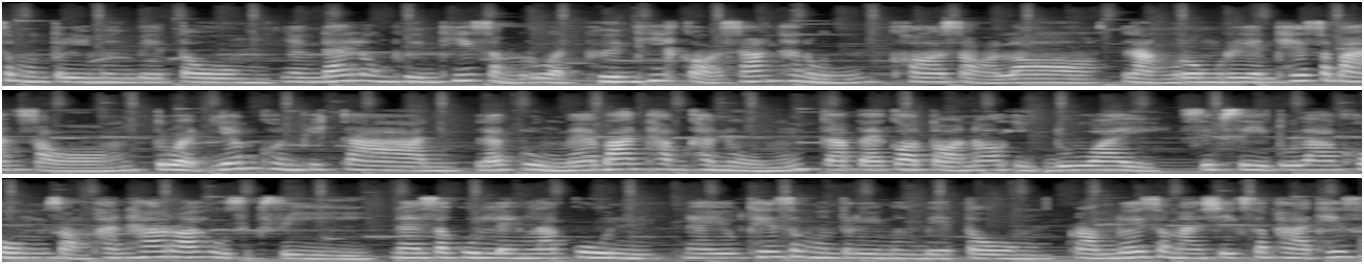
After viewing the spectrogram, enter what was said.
ศมนตรีเมืองเบตง ยังได้ลงพื้นที่สำรวจพื้นที่ก่อสร้างถนน คอสอลอหลังโรงเรียนเทศบาล 2 ตรวจเยี่ยมคนพิการ และกลุ่มแม่บ้านทำขนม กาแปะกอตอนอกอีกด้วย 14 ตุลาคม 2564 นายสกุลเลงละกุล นายกเทศมนตรีเมืองเบตง พร้อมด้วยสมาชิกสภาเทศ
